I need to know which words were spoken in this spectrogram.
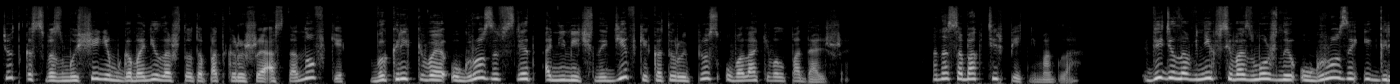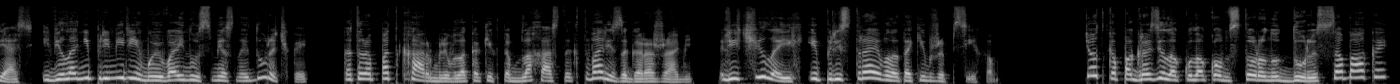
Тетка с возмущением гомонила что-то под крышей остановки, выкрикивая угрозы вслед анемичной девке, которую пес уволакивал подальше. Она собак терпеть не могла видела в них всевозможные угрозы и грязь и вела непримиримую войну с местной дурочкой, которая подкармливала каких-то блохастых тварей за гаражами, лечила их и пристраивала таким же психам. Тетка погрозила кулаком в сторону дуры с собакой,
